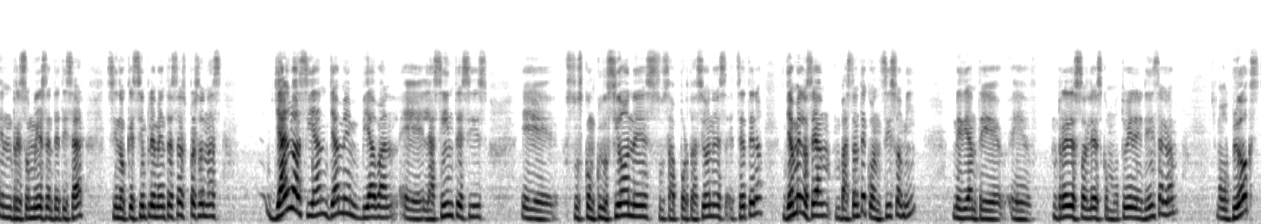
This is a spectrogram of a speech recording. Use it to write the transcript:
en, resumir, sintetizar, sino que simplemente estas personas ya lo hacían, ya me enviaban eh, la síntesis, sus conclusiones, sus aportaciones, etcétera, ya me lo hacían bastante conciso a mí mediante redes sociales como Twitter Instagram o blogs.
